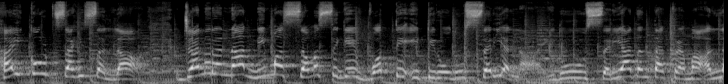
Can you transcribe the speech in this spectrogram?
ಹೈಕೋರ್ಟ್ ಸಹಿಸಲ್ಲ. ಜನರನ್ನ ನಿಮ್ಮ ಸಮಸ್ಯೆಗೆ ಒತ್ತೆ ಇಟ್ಟಿರೋದು ಸರಿಯಲ್ಲ. ಇದು ಸರಿಯಾದಂತ ಕ್ರಮ ಅಲ್ಲ.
